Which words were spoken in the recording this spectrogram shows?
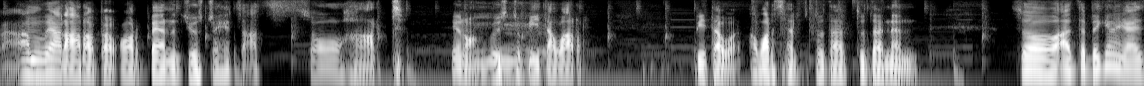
I'm we are Arab, our parents used to hit us so hard, you know, we used to beat Mm. our beat our ourselves to the to the end. So at the beginning, I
